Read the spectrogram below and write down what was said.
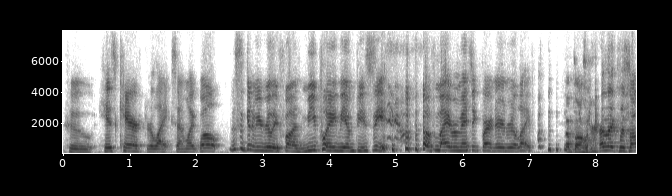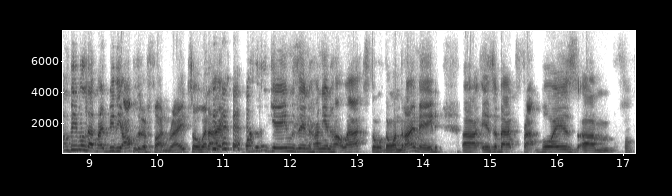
who his character likes. I'm like, well, this is going to be really fun. Me playing the NPC of my romantic partner in real life. That's awesome. And like for some people, that might be the opposite of fun, right? So when I one of the games in Honey and Hot Wax, the, the one that I made, uh, is about frat boys um, f-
